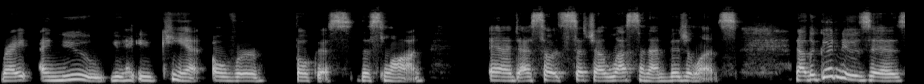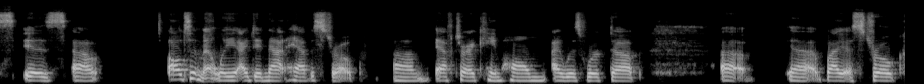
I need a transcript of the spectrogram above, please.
right? I knew you you can't over focus this long, and uh, so it's such a lesson on vigilance. Now the good news is is uh, ultimately I did not have a stroke. Um, after I came home, I was worked up. Uh, uh, by a stroke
